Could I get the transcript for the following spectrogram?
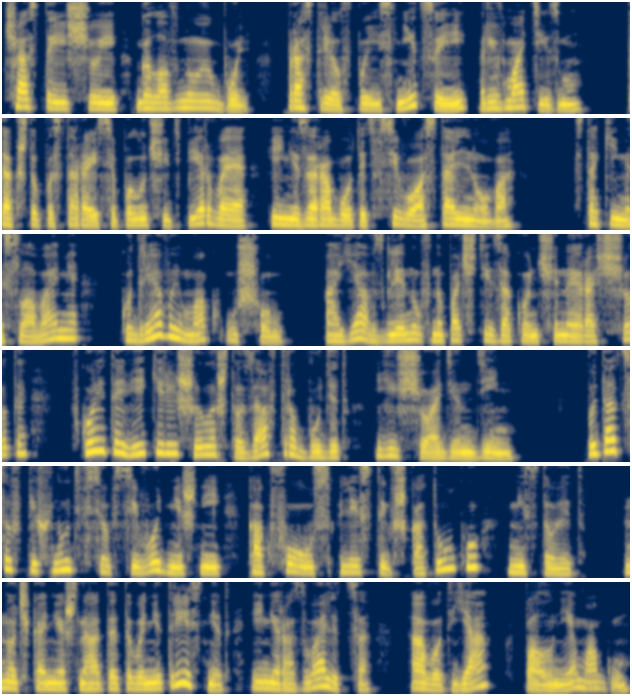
часто еще и головную боль, прострел в пояснице и ревматизм так что постарайся получить первое и не заработать всего остального». С такими словами кудрявый маг ушел, А я, взглянув на почти законченные расчеты, в кои-то веки решила, что завтра будет еще один день. Пытаться впихнуть все в сегодняшний, как фоус, листы в шкатулку, не стоит. Ночь, конечно, от этого не треснет и не развалится, а вот я вполне могу.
